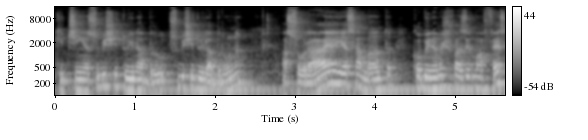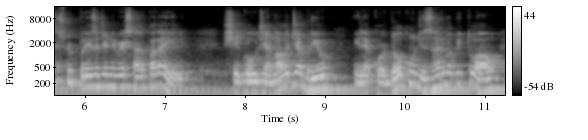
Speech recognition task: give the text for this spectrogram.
que tinha substituído a Bruna, a Soraya e a Samantha, combinamos de fazer uma festa surpresa de aniversário para ele. Chegou o dia 9 de abril, ele acordou com o desânimo habitual,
